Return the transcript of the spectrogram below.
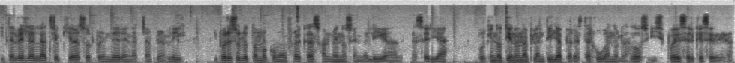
Y tal vez la Lazio quiera sorprender en la Champions League, y por eso lo tomo como un fracaso, al menos en la Liga, la Serie A, porque no tiene una plantilla para estar jugando las dos, y puede ser que se deja.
